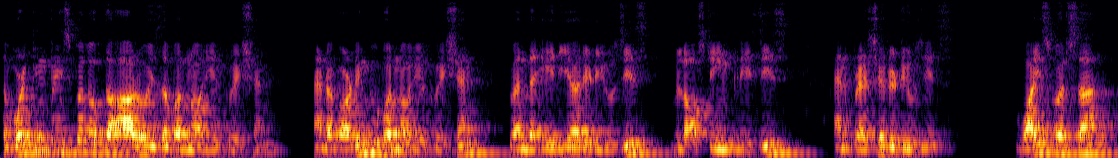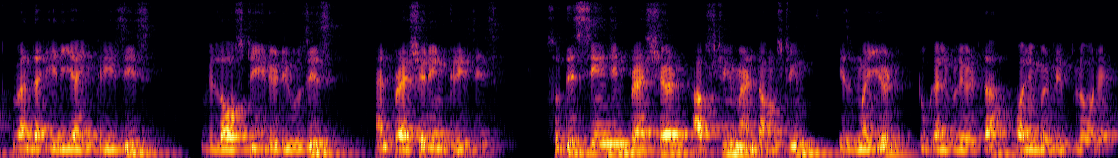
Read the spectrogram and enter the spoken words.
The working principle of the RO is the Bernoulli equation and according to Bernoulli equation when the area reduces velocity increases and pressure reduces. Vice versa when the area increases velocity reduces and pressure increases. So this change in pressure upstream and downstream is measured to calculate the volumetric flow rate.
